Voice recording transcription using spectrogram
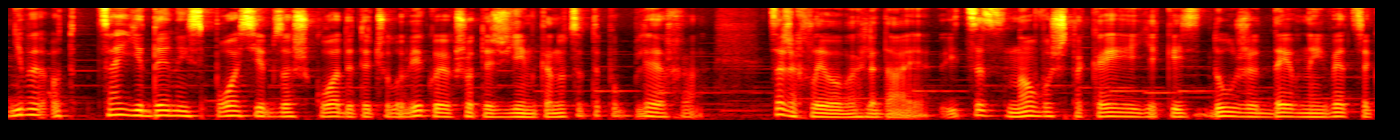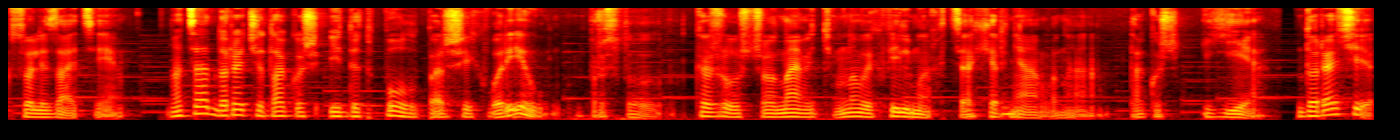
Ніби от це єдиний спосіб зашкодити чоловіку, якщо ти жінка. Ну це типу бляха. Це жахливо виглядає. І це знову ж таки якийсь дуже дивний вид сексуалізації. На це, до речі, також і Дедпул перший хворів. Просто кажу, що навіть в нових фільмах ця херня вона також є. До речі,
